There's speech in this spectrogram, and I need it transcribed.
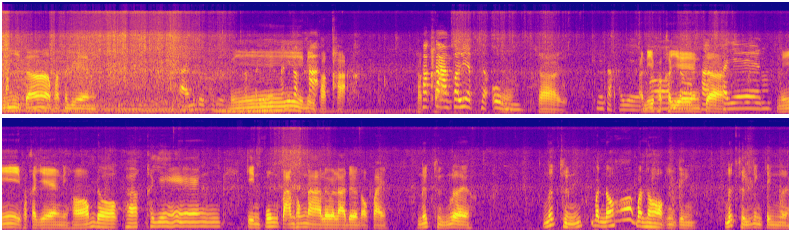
นี่จ้าผักขะแยงขายมาดูเขาดูนี่อันนี้นี่ผักผักขะผักกาดก็เรียกชะอมใช่ นี่ผักทะแยงอันนี้ผักทะแยงผัจ้ะกทะแยงนี่ผักขะแยงนี่หอมดอกผักขะแยงกินฟุ้งตามท้องนาเลยเวลาเดินออกไป นึกถึงเลย นึกถึงบ้านนอกบ้านนอกจริง ๆ นึกถึงจริง ๆ เลย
